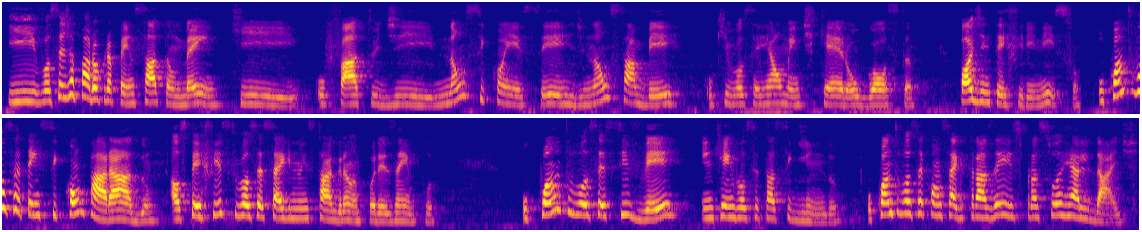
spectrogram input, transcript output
E você já parou para pensar também que o fato de não se conhecer, de não saber o que você realmente quer ou gosta, pode interferir nisso? O quanto você tem se comparado aos perfis que você segue no Instagram, por exemplo? O quanto você se vê em quem você está seguindo. O quanto você consegue trazer isso para a sua realidade.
